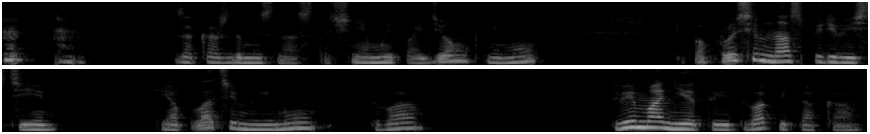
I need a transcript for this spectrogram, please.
за каждым из нас. Точнее, мы пойдем к нему и попросим нас перевести и оплатим ему два, две монеты и два пятака.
